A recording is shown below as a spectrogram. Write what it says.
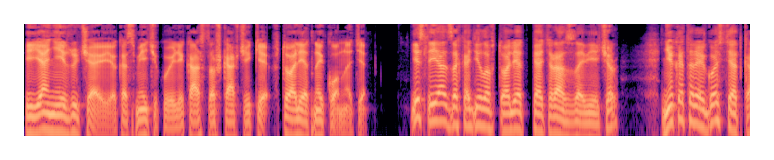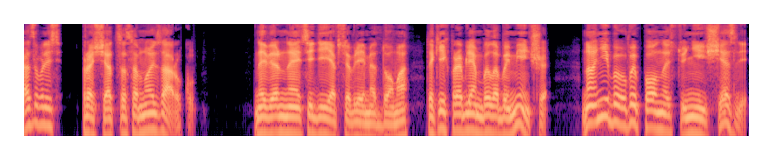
и я не изучаю ее косметику и лекарства в шкафчике в туалетной комнате. Если я заходила в туалет пять раз за вечер, некоторые гости отказывались прощаться со мной за руку. Наверное, сиди я все время дома, таких проблем было бы меньше, но они бы, увы, полностью не исчезли.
